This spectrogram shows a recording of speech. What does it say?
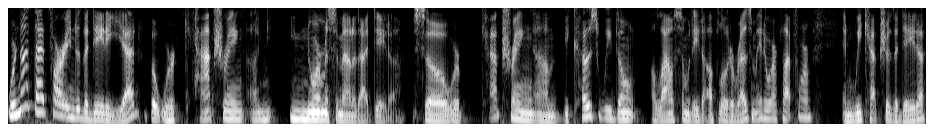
We're not that far into the data yet, but we're capturing an enormous amount of that data. So we're capturing um, because we don't allow somebody to upload a resume to our platform, and we capture the data.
